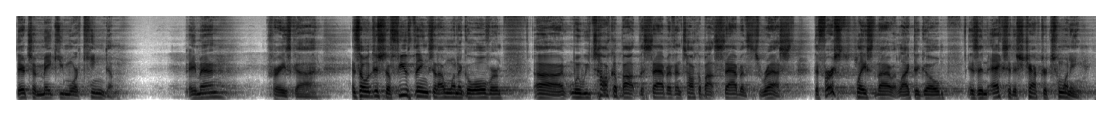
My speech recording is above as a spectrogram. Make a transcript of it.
they're to make you more kingdom. Amen? Praise God. And so, just a few things that I want to go over uh, when we talk about the Sabbath and talk about Sabbath's rest. The first place that I would like to go is in Exodus chapter 20.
